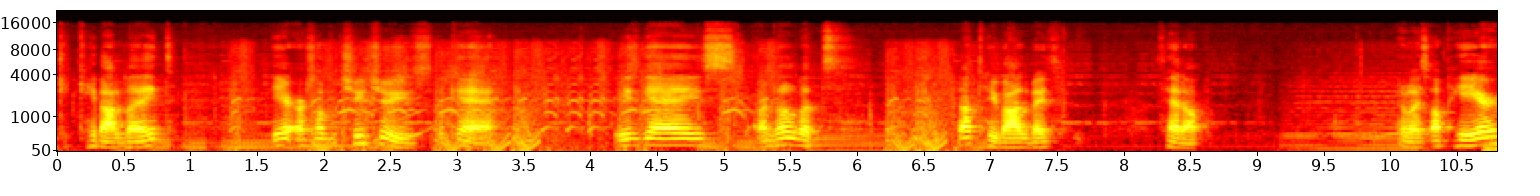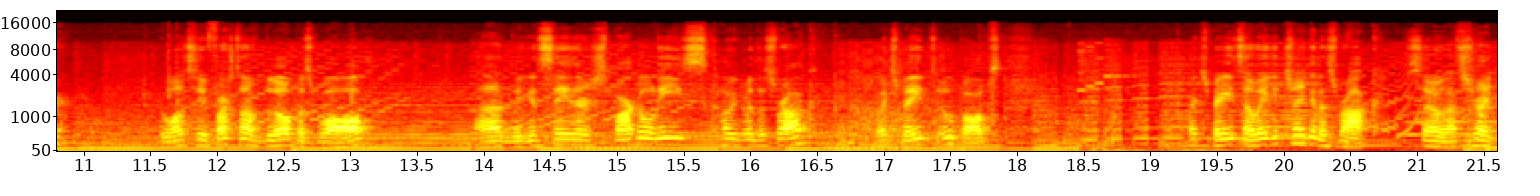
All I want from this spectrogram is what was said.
keep that in mind. Here are some choo-choos. Okay. These guys are a little bit not too bad about. Let's head up. Anyways, up here, we want to first off blow up this wall. And we can see there's sparkle leaves coming from this rock, which means, ooh, bombs. Which means that we can drink in this rock. So let's drink.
